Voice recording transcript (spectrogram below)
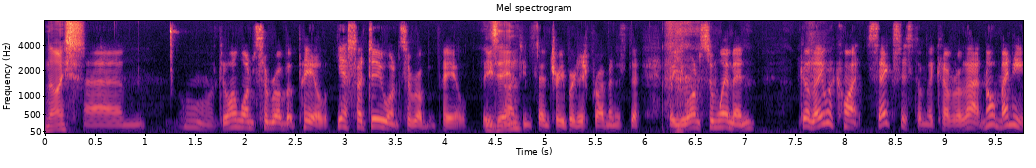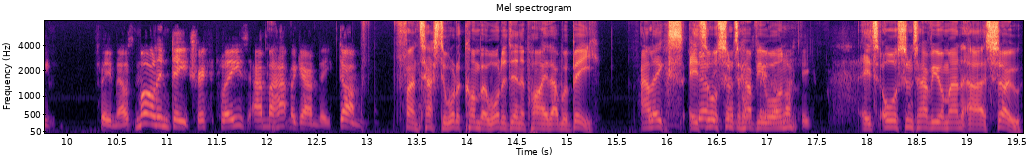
nice. Um, oh, do I want Sir Robert Peel? Yes, I do want Sir Robert Peel. He's 19th in. century British Prime Minister. But you want some women? God, they were quite sexist on the cover of that. Not many females. Marlene Dietrich, please, and Mahatma Gandhi. Done. Fantastic. What a combo. What a dinner party that would be. Alex, it's awesome to have you on. It's awesome to have you on, man. Uh, so,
